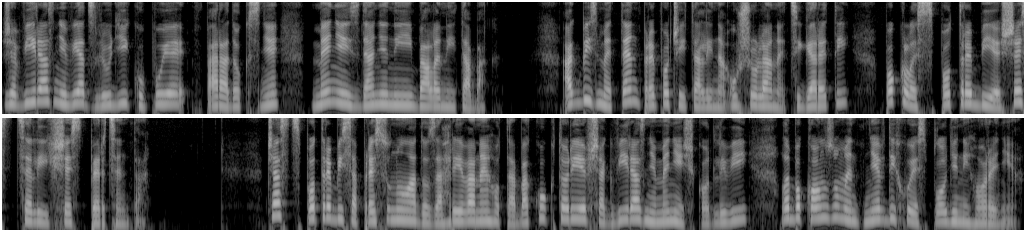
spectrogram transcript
že výrazne viac ľudí kupuje, paradoxne, menej zdanený balený tabak. Ak by sme ten prepočítali na ušuľané cigarety, pokles spotreby je 6,6% Časť spotreby sa presunula do zahrievaného tabaku, ktorý je však výrazne menej škodlivý, lebo konzument nevdychuje z plodiny horenia.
